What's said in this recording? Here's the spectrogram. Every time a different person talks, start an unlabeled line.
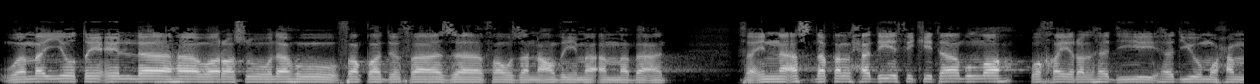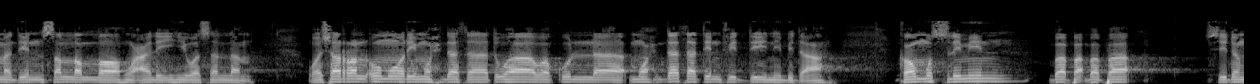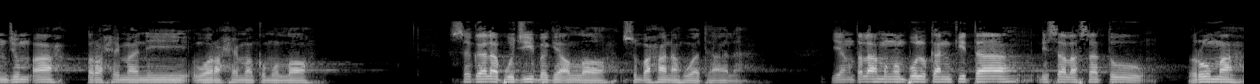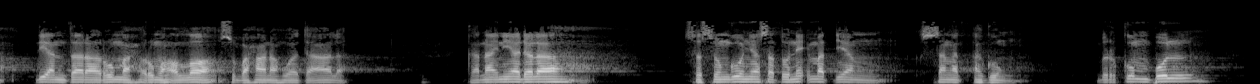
ومن يطع الله ورسوله فقد فاز فوزا عظيما. أما بعد فإن أصدق الحديث كتاب الله وخير الهدي هدي محمد صلى الله عليه وسلم وشر الأمور محدثاتها وكل محدثة في الدين بدعة. kaum muslimin bapak-bapak sidang Jumat rahimani wa rahimakumullah Segala puji bagi Allah Subhanahu wa taala yang telah mengumpulkan kita di salah satu rumah di antara rumah-rumah Allah Subhanahu wa taala. Karena ini adalah sesungguhnya satu nikmat yang sangat agung. Berkumpul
